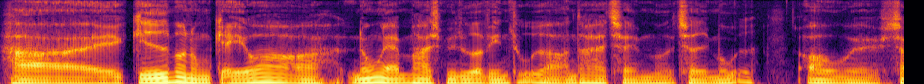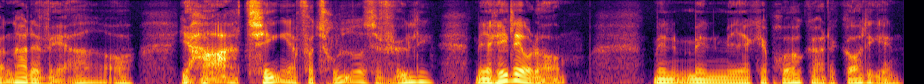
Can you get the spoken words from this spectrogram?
har øh, givet mig nogle gaver, og nogle af dem har jeg smidt ud af vinduet, og andre har jeg taget imod. Taget imod. Og øh, sådan har det været, og jeg har ting, jeg fortryder selvfølgelig, men jeg kan ikke lave det om. Men, men, men jeg kan prøve at gøre det godt igen.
